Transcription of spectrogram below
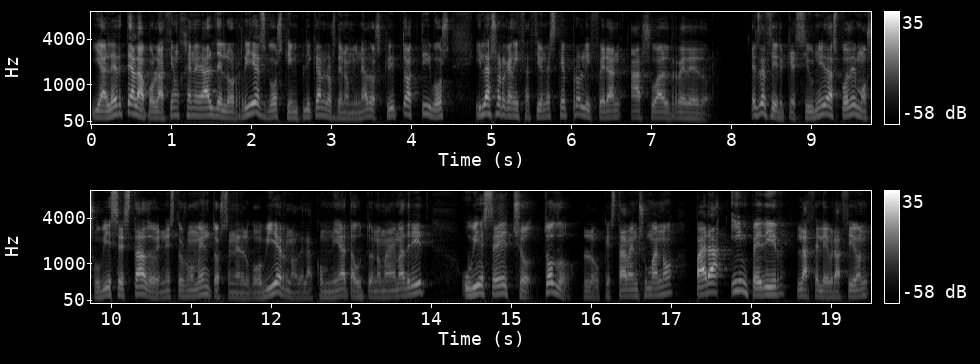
y alerte a la población general de los riesgos que implican los denominados criptoactivos y las organizaciones que proliferan a su alrededor. Es decir, que si Unidas Podemos hubiese estado en estos momentos en el gobierno de la Comunidad Autónoma de Madrid, hubiese hecho todo lo que estaba en su mano para impedir la celebración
